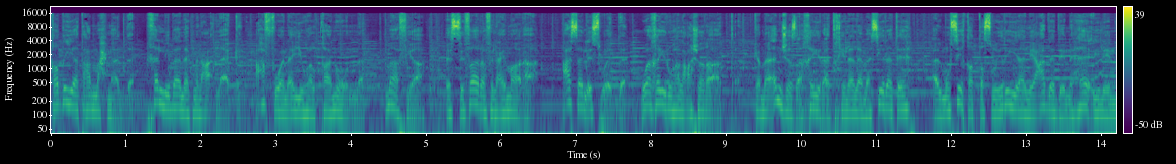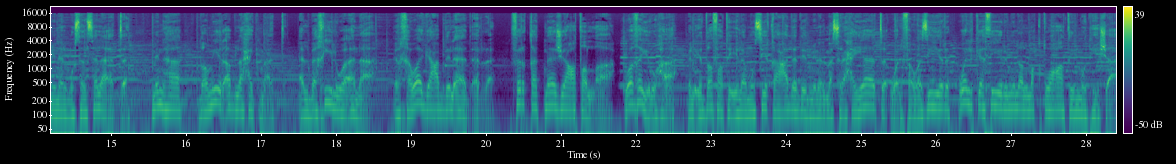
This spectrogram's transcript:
قضية عم أحمد. خلي بالك من عقلك. عفوا أيها القانون. مافيا. السفارة في العمارة. عسل أسود. وغيرها العشرات. كما أنجز خيرت خلال مسيرته الموسيقى التصويرية لعدد هائل من المسلسلات. منها ضمير أبلة حكمه البخيل وأنا. الخواجة عبد القادر فرقة ناجي عطلة وغيرها بالإضافة إلى موسيقى عدد من المسرحيات والفوازير والكثير من المقطوعات المدهشة.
